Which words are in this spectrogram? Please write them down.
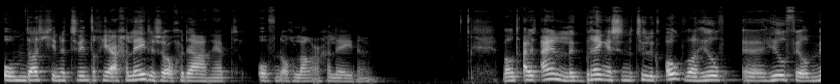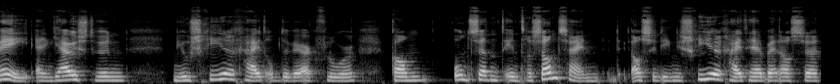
omdat je het twintig jaar geleden zo gedaan hebt, of nog langer geleden. Want uiteindelijk brengen ze natuurlijk ook wel heel, uh, heel veel mee. En juist hun nieuwsgierigheid op de werkvloer kan ontzettend interessant zijn. Als ze die nieuwsgierigheid hebben en als ze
